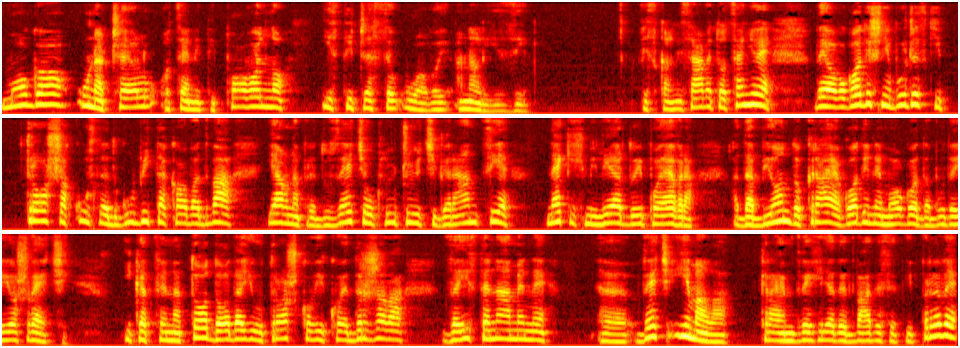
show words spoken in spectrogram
mogao u načelu oceniti povoljno, ističe se u ovoj analizi. Fiskalni savet ocenjuje da je ovogodišnji budžetski trošak usled gubitaka ova dva javna preduzeća, uključujući garancije nekih milijardu i po evra, a da bi on do kraja godine mogao da bude još veći. I kad se na to dodaju troškovi koje država za iste namene e, već imala krajem 2021.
